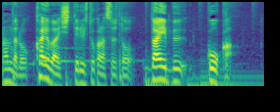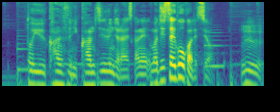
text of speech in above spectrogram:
なんだろう界隈知ってる人からするとだいぶ豪華という感じに感じるんじゃないですかね。まあ、実際豪華ですよ。うん。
